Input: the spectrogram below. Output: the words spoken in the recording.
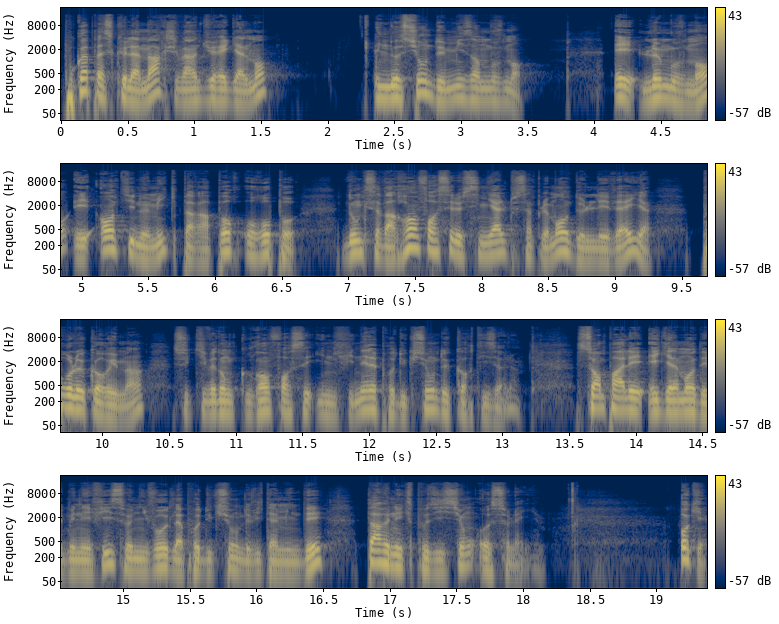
Pourquoi? Parce que la marche va induire également une notion de mise en mouvement. Et le mouvement est antinomique par rapport au repos. Donc ça va renforcer le signal tout simplement de l'éveil pour le corps humain, ce qui va donc renforcer in fine la production de cortisol. Sans parler également des bénéfices au niveau de la production de vitamine D par une exposition au soleil. Ok.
